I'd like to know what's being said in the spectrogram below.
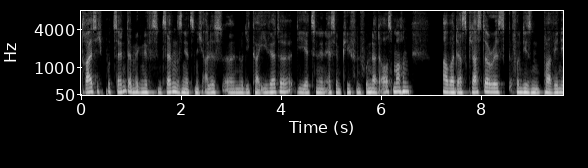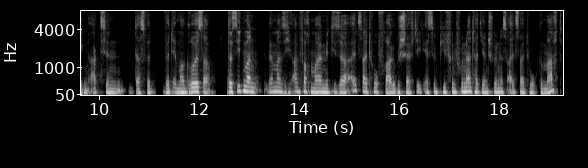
30 Prozent der Magnificent Seven, das sind jetzt nicht alles äh, nur die KI-Werte, die jetzt in den S&P 500 ausmachen. Aber das Cluster Risk von diesen paar wenigen Aktien, das wird, wird immer größer. Das sieht man, wenn man sich einfach mal mit dieser Allzeithochfrage beschäftigt. S&P 500 hat ja ein schönes Allzeithoch gemacht,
